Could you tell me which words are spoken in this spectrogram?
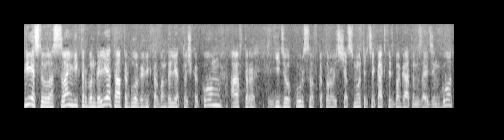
Приветствую вас, с вами Виктор Бандалет, автор блога викторбандалет.ком, автор видеокурсов, которые вы сейчас смотрите «Как стать богатым за один год».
